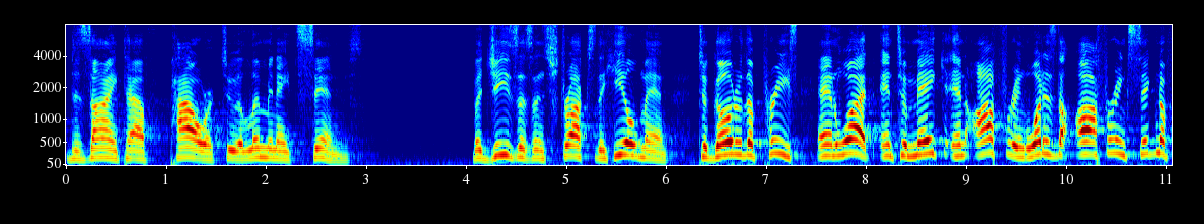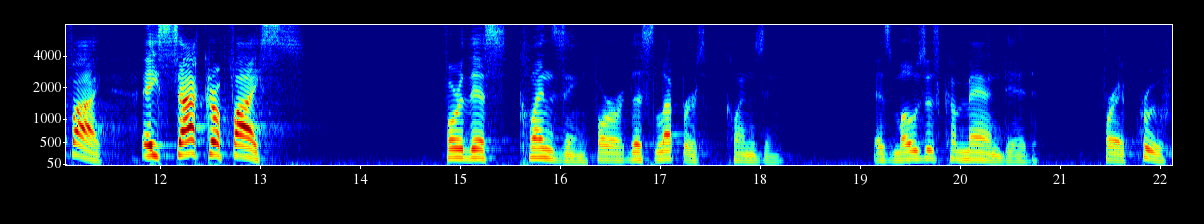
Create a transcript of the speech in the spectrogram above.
designed to have power to eliminate sins. But Jesus instructs the healed man to go to the priest and what? And to make an offering. What does the offering signify? A sacrifice for this cleansing, for this leper's cleansing as Moses commanded for a proof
